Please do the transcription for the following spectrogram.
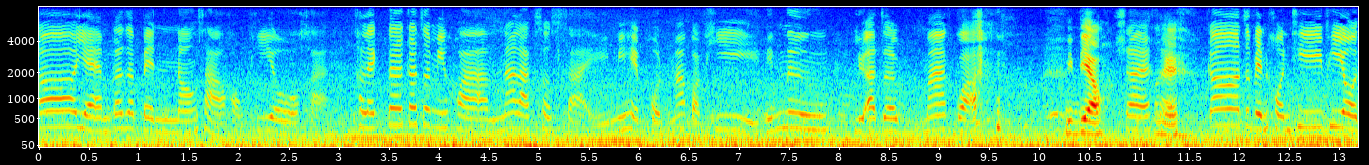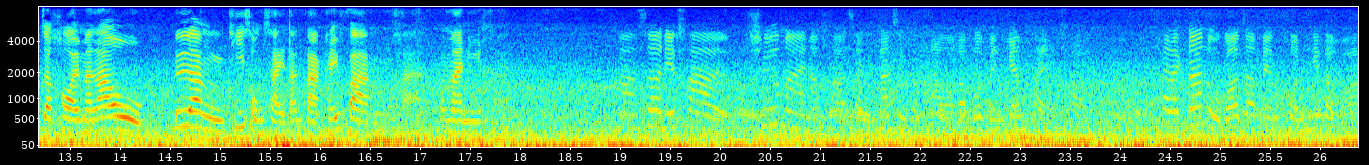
ก็แยมก็จะเป็นน้องสาวของพี่โยค่ะ คาแรคเตอร์ก็จะมีความน่ารักสดใส มีเหตุผลมากกว่าพี่นิดนึง หรืออาจจะมากกว่า นิดเดียว ใช่โอค่ะเคก็จะเป็นคนที่พี่โยจะคอยมาเล่าเรื่องที่สงสัยต่างๆ ให้ฟังค่ะ ประมาณนี้ค่ะ ค่ะสวัสดีค่ะ ชื่อไมายนะคะสันตาสิสำเนารับบทเป็นแก้มใสค่ะ คาแรคเตอร์หนูก็จะเป็นคนที่แบบว่า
